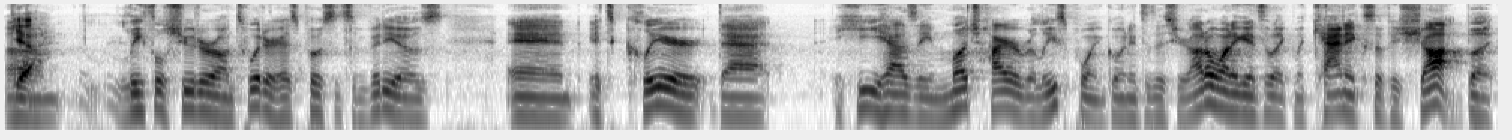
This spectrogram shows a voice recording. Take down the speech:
Um, Yeah. Lethal Shooter on Twitter has posted some videos, and it's clear that he has a much higher release point going into this year. I don't want to get into like mechanics of his shot, but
